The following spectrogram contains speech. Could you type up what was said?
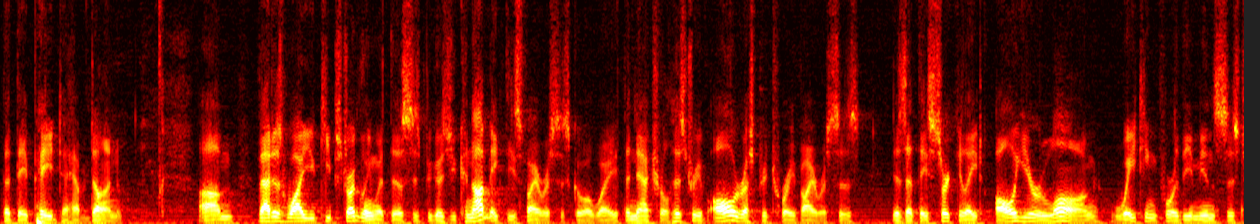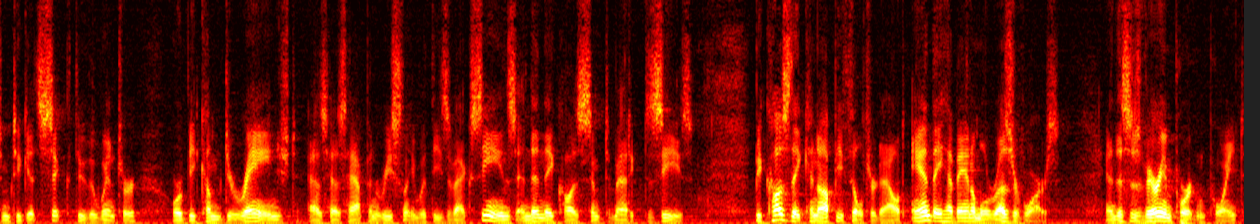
that they paid to have done. Um, that is why you keep struggling with this, is because you cannot make these viruses go away. The natural history of all respiratory viruses is that they circulate all year long, waiting for the immune system to get sick through the winter or become deranged, as has happened recently with these vaccines, and then they cause symptomatic disease. Because they cannot be filtered out and they have animal reservoirs, and this is a very important point,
